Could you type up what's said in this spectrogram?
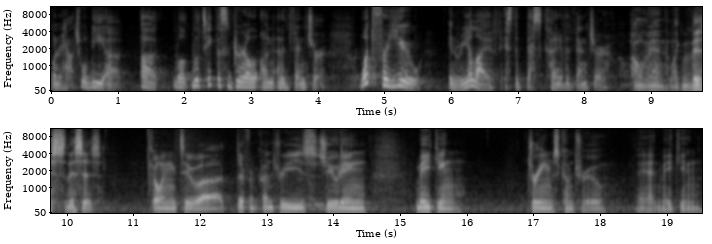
Wonderhatch will be, uh, uh, well, we'll take this girl on an adventure. What for you, in real life, is the best kind of adventure? Oh man, like this, this is going to uh, different countries, shooting, making dreams come true, and making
